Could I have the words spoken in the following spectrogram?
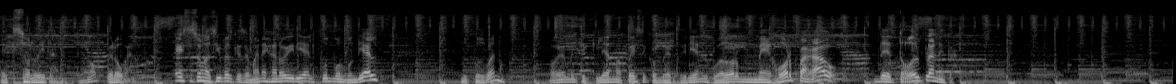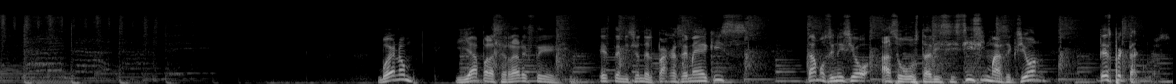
exorbitante, ¿no? Pero bueno, esas son las cifras que se manejan hoy día el fútbol mundial. Y pues bueno, obviamente Kylian Mbappé se convertiría en el jugador mejor pagado de todo el planeta. Bueno, y ya para cerrar este, esta emisión del Pajas MX, damos inicio a su gustadísima sección de espectáculos.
